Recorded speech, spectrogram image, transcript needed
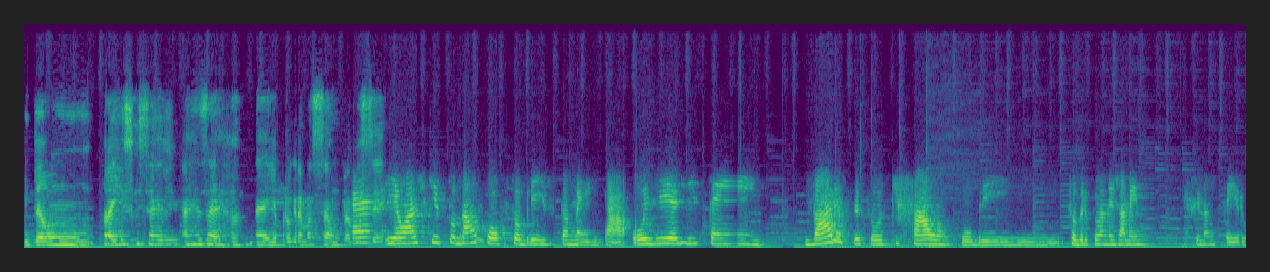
Então, para isso que serve a reserva né, e a programação para é, você. E eu acho que estudar um pouco sobre isso também, tá? Hoje existem várias pessoas que falam sobre, sobre planejamento financeiro.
